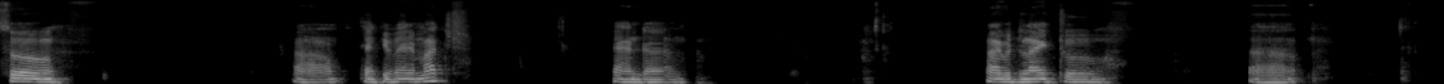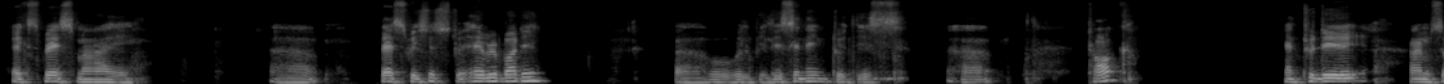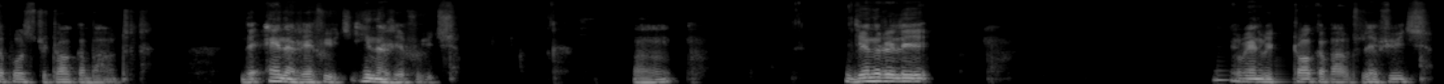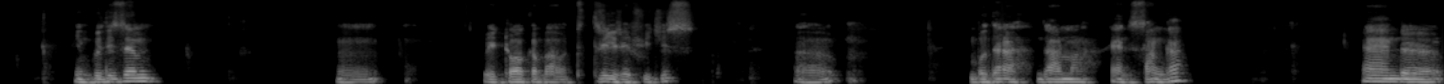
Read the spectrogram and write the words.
So uh, thank you very much. And um, I would like to uh, express my uh, best wishes to everybody uh, who will be listening to this uh, talk. And today I'm supposed to talk about the inner refuge, inner refuge. Um, generally, when we talk about refuge in Buddhism, um, we talk about three refuges, uh, Buddha, Dharma, and Sangha. And uh,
